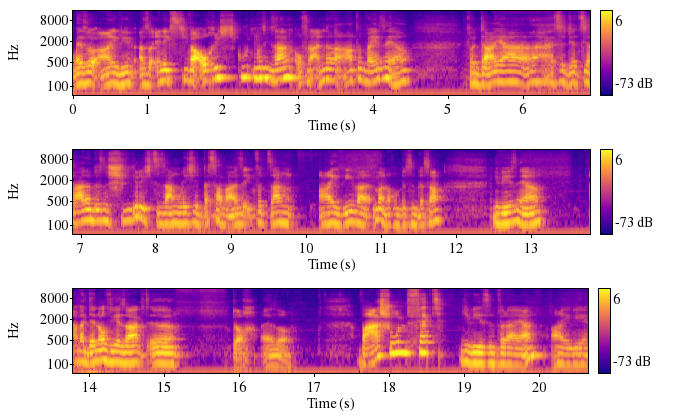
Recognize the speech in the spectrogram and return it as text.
Also AEW, also NXT war auch richtig gut, muss ich sagen, auf eine andere Art und Weise, ja. Von daher ist es jetzt gerade ein bisschen schwierig zu sagen, welche besser war. Also ich würde sagen, AEW war immer noch ein bisschen besser gewesen, ja. Aber dennoch, wie gesagt, äh, doch, also war schon fett gewesen für da, ja, AEW.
